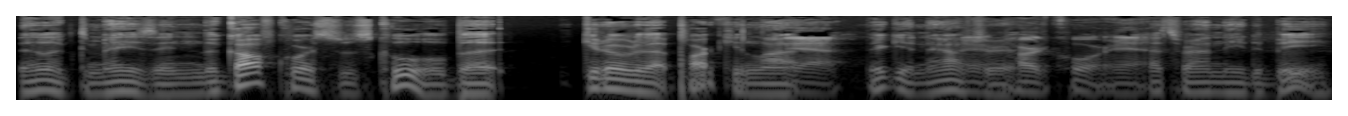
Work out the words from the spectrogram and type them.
they looked amazing. The golf course was cool, but get over to that parking lot. Yeah. they're getting after Yeah, it. hardcore. Yeah. That's where I need to be.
